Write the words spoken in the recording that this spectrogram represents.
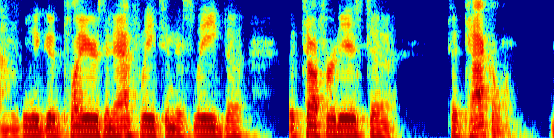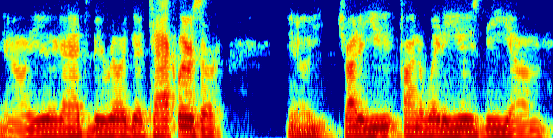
really good players and athletes in this league, the the tougher it is to to tackle them. You know, you're going to have to be really good tacklers, or you know, try to find a way to use the um,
